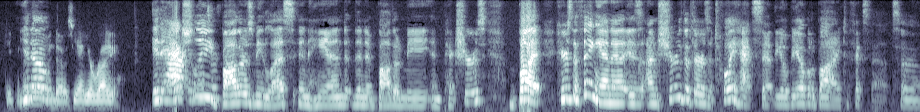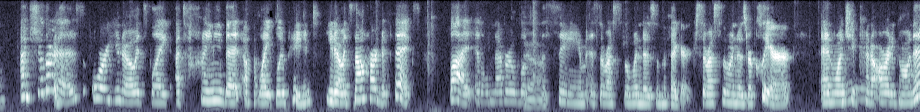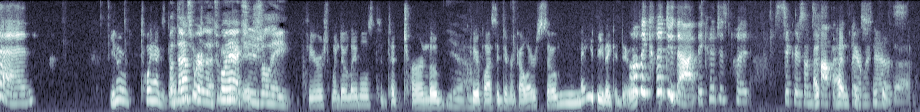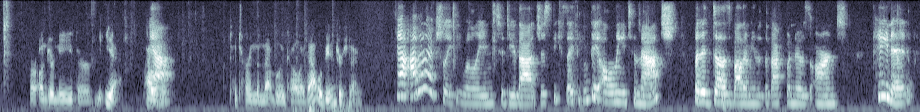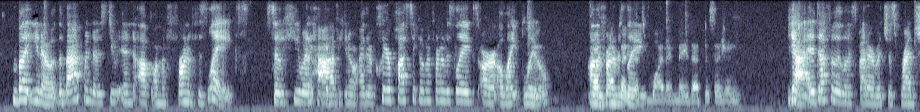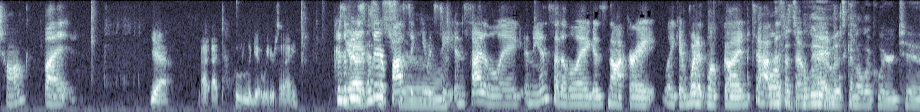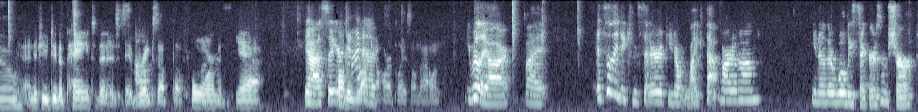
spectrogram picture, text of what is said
You though there are know- windows. Yeah, you're right. It Yeah, actually it's just- bothers me less in hand than it bothered me in pictures. But here's the thing, Anna, is I'm sure that there is a toy hack set that you'll be able to buy to fix that. So I'm sure there is, or you know, it's like a tiny bit of light blue paint. You know, it's not hard to fix, but it'll never look Yeah. the same as the rest of the windows in the figure because the rest of the windows are clear. And once you've kind of oh. already gone in, You know, Toy Hacks. But that's where the toy hacks usually clearish window labels to, to turn the yeah. clear plastic different colors. So maybe they could do it. well, it. they could do that. They could just put stickers on top I of the clear windows. that, or underneath, or yeah, however, Yeah. to turn them that blue color. That would be interesting. Yeah, I would actually be willing to do that just because I think they all need to match. But it does bother me that the back windows aren't painted. But, you know, the back windows do end up on the front of his legs. So he would have, you know, either clear plastic on the front of his legs or a light blue on I'm- the front I'm of his legs. That's why they made that decision. Yeah, it definitely looks better with just red chalk. But Yeah, I, I totally get what you're saying. because if Yeah, it was clear that's plastic, you would see inside of the leg, and the inside of the leg is not great. Like, it wouldn't look good to have Or that if it's open. blue, it's gonna look weird too. And if you do the paint, then it, it Oh. breaks up the form. And yeah, Yeah, so you're probably kind rocking a of hard place on that one. you really are, but it's something to consider if you don't like that part of them. You know, there will be stickers, I'm sure.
